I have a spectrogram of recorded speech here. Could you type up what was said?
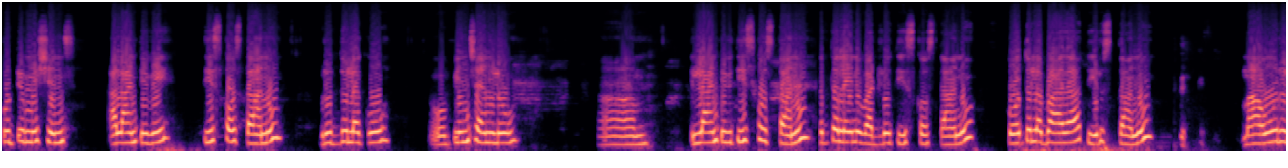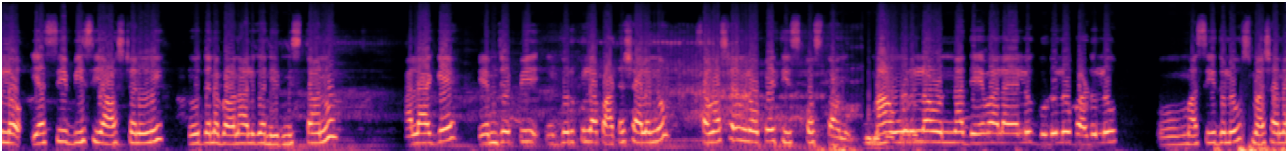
కుట్టి మిషన్స్ అలాంటివి తీసుకొస్తాను. వృద్ధులకు పింఛన్లు ఇలాంటివి తీసుకొస్తాను. లేని వడ్లు తీసుకొస్తాను. కోతుల బాధ తీరుస్తాను. మా ఊరిలో ఎస్సీ బీసీ నూతన భవనాలుగా నిర్మిస్తాను. అలాగే ఎంజెపి గురుకుల పాఠశాలను సంవత్సరం లోపే తీసుకొస్తాను. మా ఊరిలో ఉన్న దేవాలయాలు గుడులు బడులు మసీదులు శ్మశాన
